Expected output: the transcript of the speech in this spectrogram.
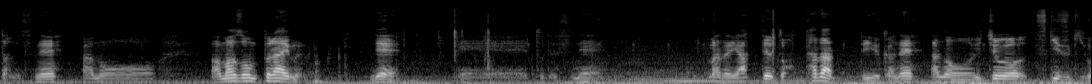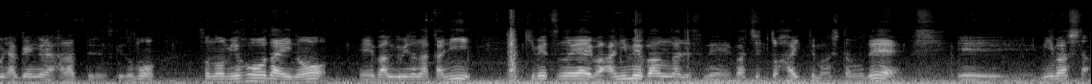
たんですね。あのー、Amazon プライムで、えー、っとですね、まだやってると。ただっていうかね、あの、一応月々500円ぐらい払ってるんですけども、その見放題の、え、番組の中に、鬼滅の刃アニメ版がですね、バチッと入ってましたので、えー、見ました。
